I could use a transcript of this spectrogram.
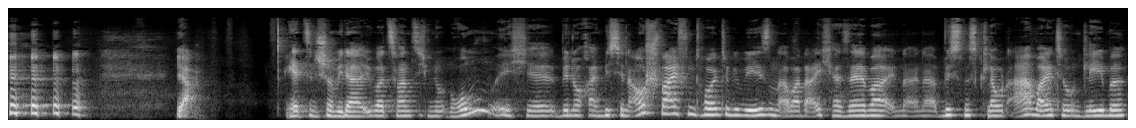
ja, Jetzt sind schon wieder über 20 Minuten rum. Ich äh, bin noch ein bisschen ausschweifend heute gewesen, aber da ich ja selber in einer Business Cloud arbeite und lebe,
